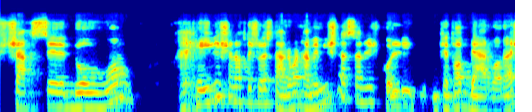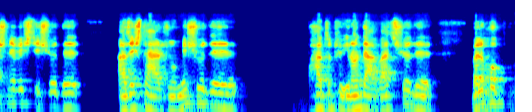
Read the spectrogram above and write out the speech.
شخص دوم خیلی شناخته شده است. تقریبا همه میشناسنش. کلی کتاب دربارش نوشته شده. ازش ترجمه شده حتی تو ایران دعوت شده. ولی خب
